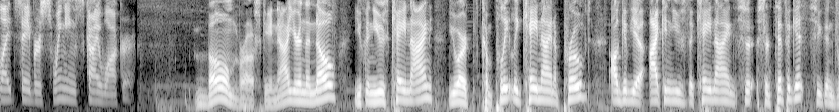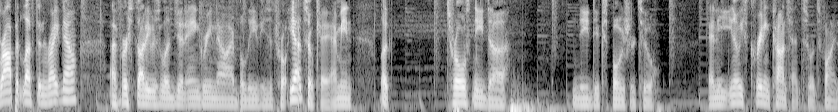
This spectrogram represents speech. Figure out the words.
Lightsaber Swinging Skywalker. Boom, broski. Now you're in the know. You can use K9. You are completely K9 approved. I'll give you, I can use the K9 cer- certificate so you can drop it left and right now. I first thought he was legit angry. Now I believe he's a troll. Yeah, it's okay. I mean, look, trolls need uh need exposure too, and he, you know, he's creating content, so it's fine.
